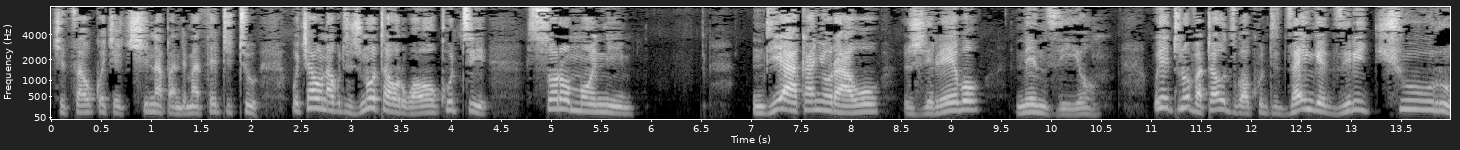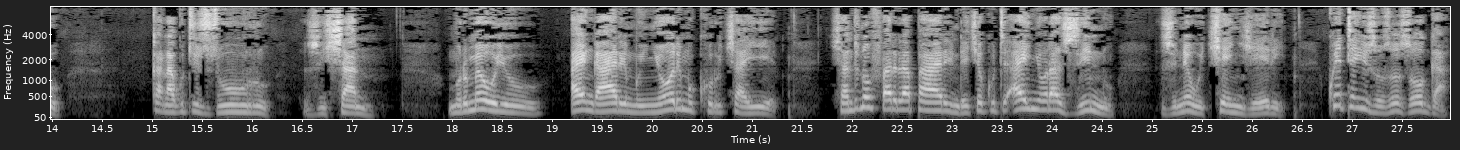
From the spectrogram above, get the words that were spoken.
chitsauko chechina pandima 32 uchaona kuti zvinotaurwawo kuti soromoni ndiye akanyorawo zvirevo nenziyo. Uye tinobva taudzwa kuti dzainge dziri churu kana kuti zviuru zvishanu. Murume uyu ainge ari munyori mukuru chaiye. Chandinofarira paari ndechekuti ainyora zvinhu zvine uchenjeri. Kwete izvozvo zvoga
